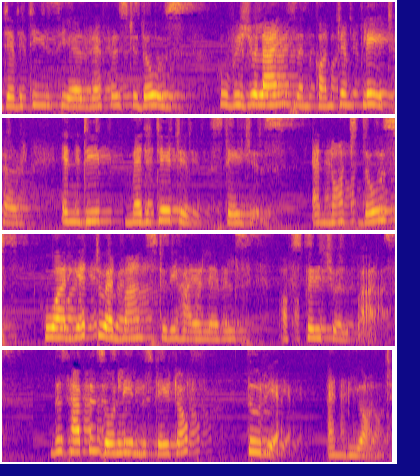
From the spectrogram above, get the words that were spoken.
Devotees here refers to those who visualize and contemplate her in deep meditative stages and not those who are yet to advance to the higher levels of spiritual paths. This happens only in the state of Turya and beyond.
